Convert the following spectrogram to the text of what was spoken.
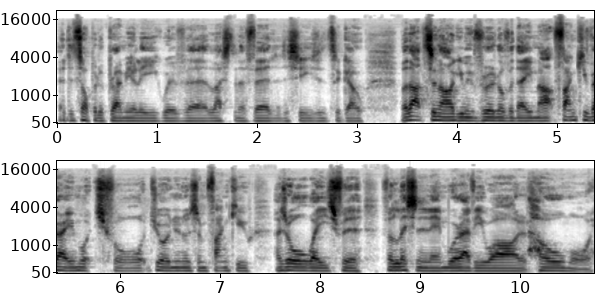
at the top of the Premier League with uh, less than a third of the season to go. Well, that's an argument for another day, Matt. Thank you very much for joining us. And thank you, as always, for, for listening in wherever you are at home or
